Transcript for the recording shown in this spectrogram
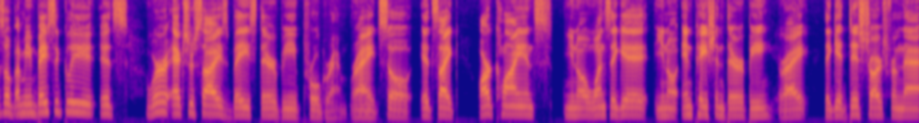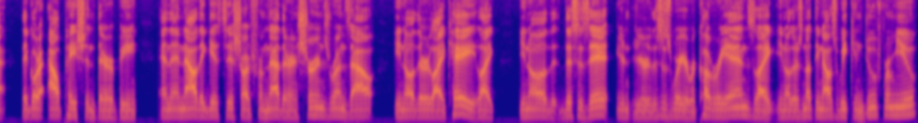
so I mean, basically, it's we're exercise based therapy program, right? So it's like our clients, you know, once they get, you know, inpatient therapy, right? They get discharged from that. They go to outpatient therapy. And then now they get discharged from that. Their insurance runs out. You know, they're like, hey, like, you know, th- this is it. You're, you're, this is where your recovery ends. Like, you know, there's nothing else we can do from you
